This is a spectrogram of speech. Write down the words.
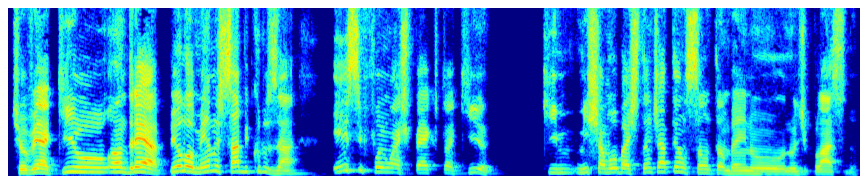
Deixa eu ver aqui. O André, pelo menos sabe cruzar. Esse foi um aspecto aqui que me chamou bastante atenção também no, no de Plácido.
